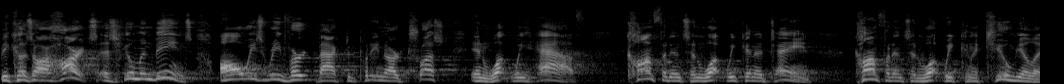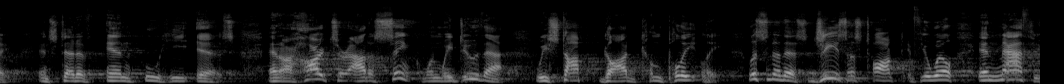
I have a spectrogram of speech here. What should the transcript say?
Because our hearts as human beings always revert back to putting our trust in what we have, confidence in what we can attain, confidence in what we can accumulate instead of in who He is. And our hearts are out of sync when we do that. We stop God completely. Listen to this Jesus talked, if you will, in Matthew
